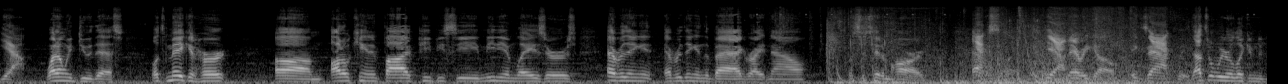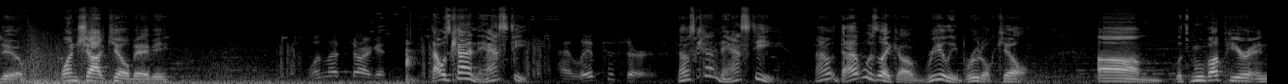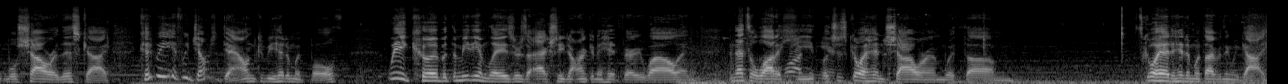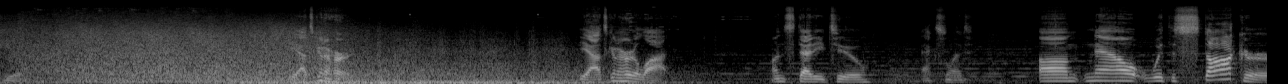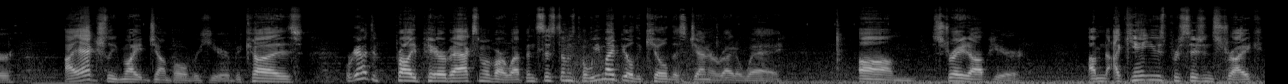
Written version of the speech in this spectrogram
yeah, why don't we do this? Let's make it hurt. Um, autocannon 5, PPC, medium lasers, everything, everything in the bag right now. Let's just hit him hard. Excellent. Yeah, there we go. Exactly. That's what we were looking to do. One shot kill, baby. One less target. That was kind of nasty. I live to serve. That was kind of nasty. That, that was like a really brutal kill. Um, let's move up here and we'll shower this guy. Could we, if we jumped down, could we hit him with both? We could, but the medium lasers actually aren't going to hit very well, and, and that's a lot of heat. Let's just go ahead and shower him with, um, let's go ahead and hit him with everything we got here. Yeah, it's going to hurt. Yeah, it's going to hurt a lot. Unsteady, too. Excellent. Um, now, with the Stalker, I actually might jump over here because we're going to have to probably pare back some of our weapon systems, but we might be able to kill this Jenner right away. Um, straight up here. I'm, I can't use Precision Strike.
